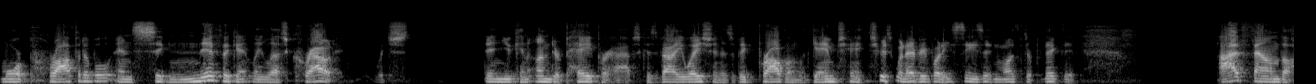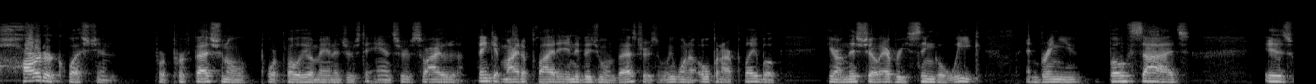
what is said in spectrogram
more profitable and significantly less crowded, which then you can underpay perhaps because valuation is a big problem with game changers when everybody sees it and wants to predict it. I've found the harder question for professional portfolio managers to answer. So I would think it might apply to individual investors. And we want to open our playbook here on this show every single week and bring you both sides is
